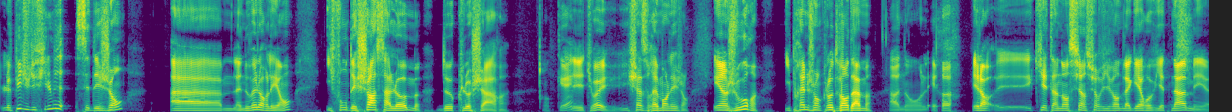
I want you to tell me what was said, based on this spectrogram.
le pitch du film, c'est des gens à la Nouvelle-Orléans, ils font des chasses à l'homme de clochards. Et tu vois, ils chassent vraiment les gens. Et un jour, ils prennent Jean-Claude Van Damme. Ah non, l'erreur. Et alors, euh, qui est un ancien survivant de la guerre au Vietnam. Et, euh,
